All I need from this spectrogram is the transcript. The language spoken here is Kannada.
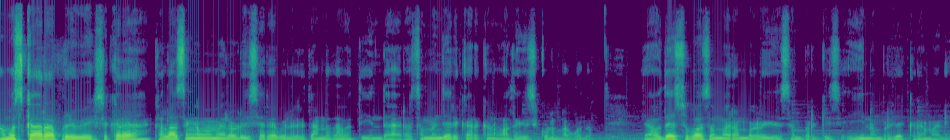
ನಮಸ್ಕಾರ ಪ್ರಿಯ ವೀಕ್ಷಕರೇ. ಕಲಾ ಸಂಗಮ ಮೆಲೋಡಿ ಸೆರೆಬೆಲರಿ ತಂಡದ ವತಿಯಿಂದ ರಸಮಂಜರಿ ಕಾರ್ಯಕ್ರಮ ಒದಗಿಸಿಕೊಡಲಾಗುವುದು. ಯಾವುದೇ ಶುಭ ಸಮಾರಂಭಗಳಿಗೆ ಸಂಪರ್ಕಿಸಿ ಈ ನಂಬರ್ಗೆ ಕರೆ ಮಾಡಿ.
